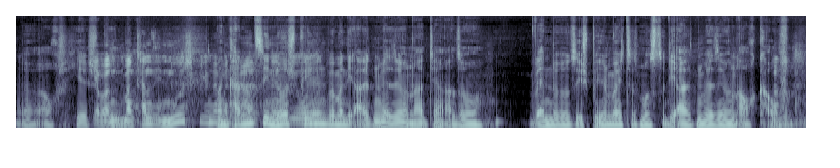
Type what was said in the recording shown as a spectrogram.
auch hier spielen. Ja, aber man kann sie nur spielen, wenn man, man kann sie nur spielen, wenn man die alten Versionen hat, ja. Also wenn du sie spielen möchtest, musst du die alten Versionen auch kaufen. Also,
